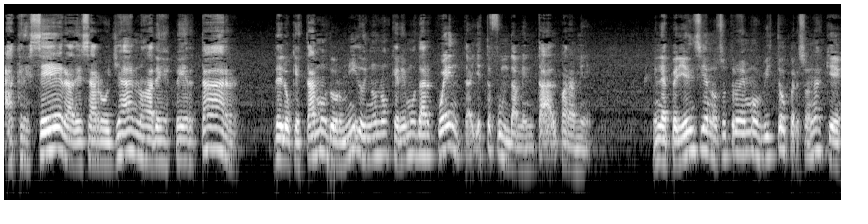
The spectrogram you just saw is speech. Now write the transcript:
a crecer, a desarrollarnos, a despertar de lo que estamos dormidos y no nos queremos dar cuenta. Y esto es fundamental para mí. En la experiencia nosotros hemos visto personas que,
